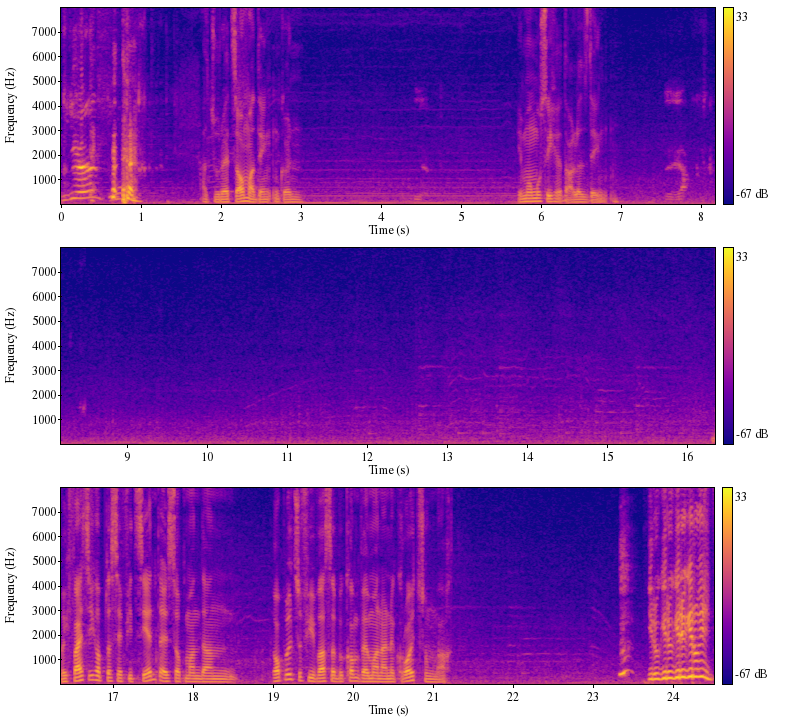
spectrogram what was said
So. Also du hättest auch mal denken können. Ja. Immer muss ich halt alles denken. ja. Aber ich weiß nicht, ob das effizienter ist, ob man dann doppelt so viel Wasser bekommt, wenn man eine Kreuzung macht. Giro, Giro, Giro, Giro, Giro.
